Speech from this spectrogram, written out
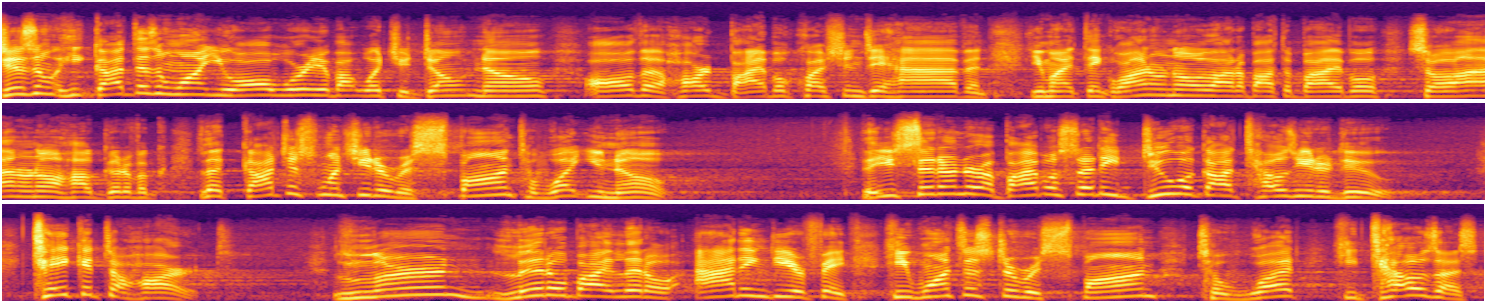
Doesn't, he, God doesn't want you all worried about what you don't know, all the hard Bible questions you have, and you might think, well, I don't know a lot about the Bible, so I don't know how good of a. Look, God just wants you to respond to what you know. That you sit under a Bible study, do what God tells you to do. Take it to heart. Learn little by little, adding to your faith. He wants us to respond to what He tells us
